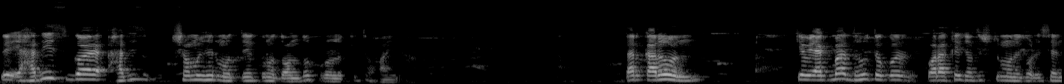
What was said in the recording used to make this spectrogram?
তো হাদিস হাদিস সমূহের মধ্যে কোনো দ্বন্দ্ব পরিলক্ষিত হয় না। তার কারণ, কেউ একবার ধৌত কর- করাকে যথেষ্ট মনে করেছেন।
